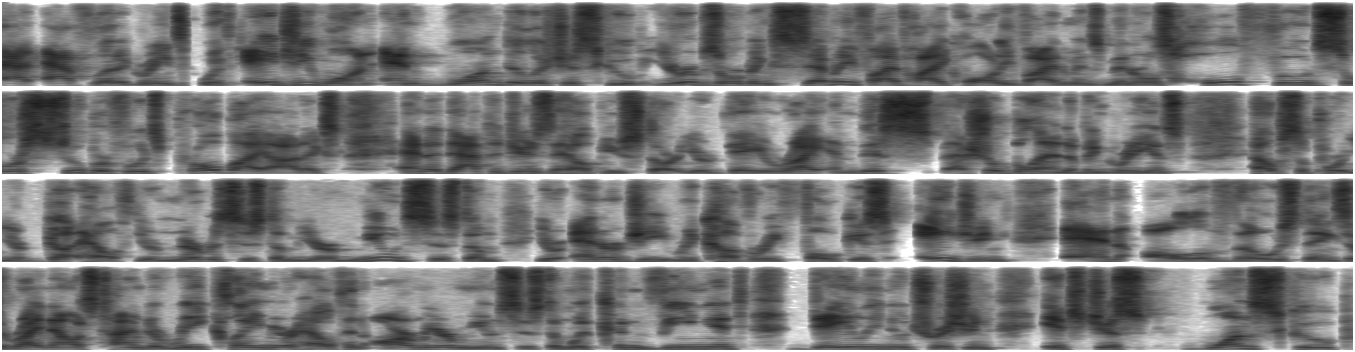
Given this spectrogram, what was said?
at Athletic Greens. With AG1 and one delicious scoop, you're absorbing 75 high quality vitamins, minerals, whole food source superfoods, probiotics, and adaptogens to help you start your day right. And this special blend of ingredients help support your gut health, your nervous system, your immune system, your energy, recovery, focus, aging, and all of those things. And right now, it's time to reclaim your health and arm your immune system with convenient daily nutrition. It's just one scoop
